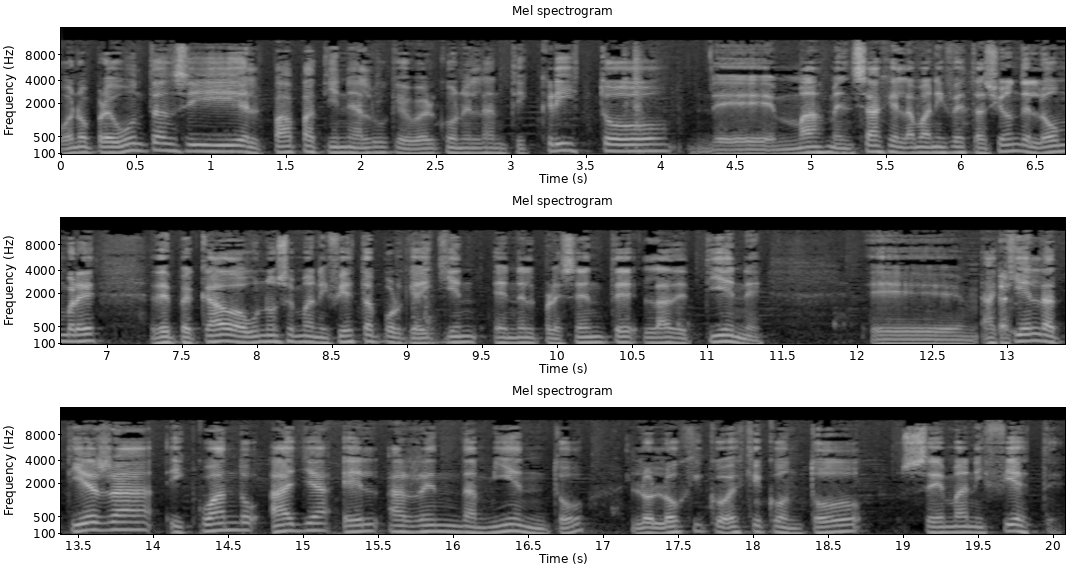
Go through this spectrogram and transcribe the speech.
Bueno, preguntan si el Papa tiene algo que ver con el anticristo, de más mensajes, la manifestación del hombre de pecado aún no se manifiesta porque hay quien en el presente la detiene. Eh, aquí en la tierra y cuando haya el arrendamiento, lo lógico es que con todo se manifieste.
